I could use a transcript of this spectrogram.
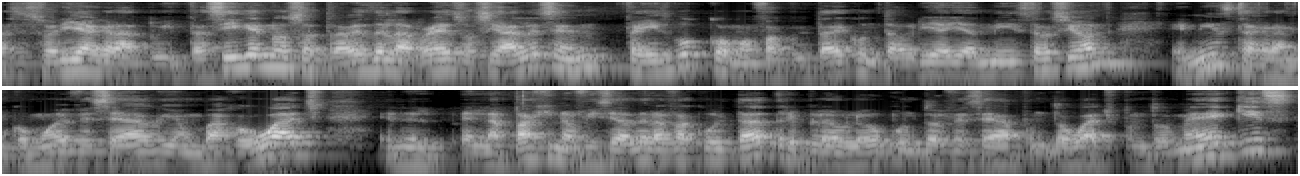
asesoría gratuita. Síguenos a través de las redes sociales en Facebook como Facultad de Contaduría y Administración, en Instagram como FCA-Watch, en, en la página oficial de la facultad www.fca.watch.mx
